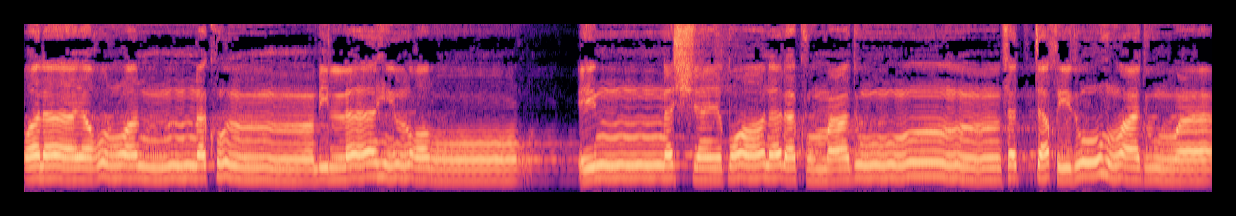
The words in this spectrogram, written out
ولا يغرنكم بالله الغرور. إن الشيطان لكم عدو فاتخذوه عدوا.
